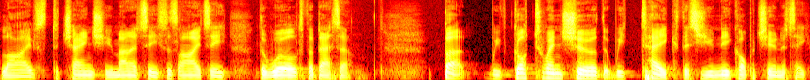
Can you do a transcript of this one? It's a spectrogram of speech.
lives, to change humanity, society, the world for better. But we've got to ensure that we take this unique opportunity.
